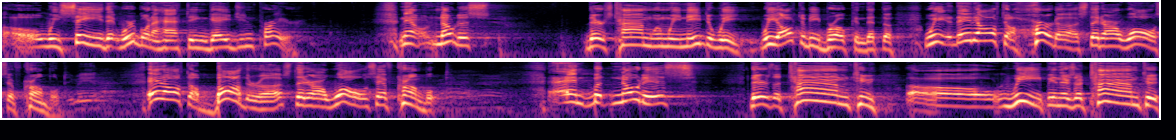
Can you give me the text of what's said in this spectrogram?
uh, we see that we're going to have to engage in prayer. Now, notice there's time when we need to weep. We ought to be broken. That the we it ought to hurt us that our walls have crumbled. Amen. It ought to bother us that our walls have crumbled. And but notice there's a time to uh, weep and there's a time to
